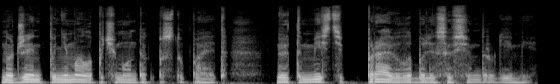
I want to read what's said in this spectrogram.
но Джейн понимала, почему он так поступает. В этом месте правила были совсем другими.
